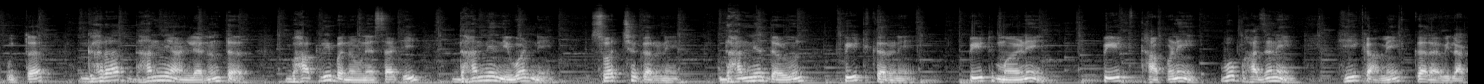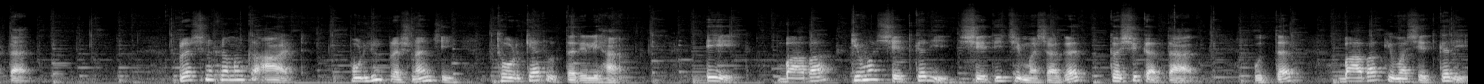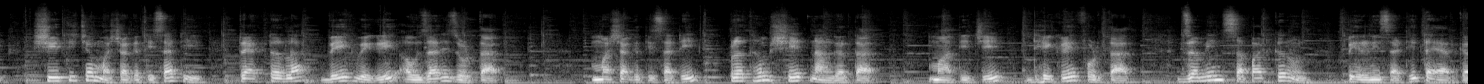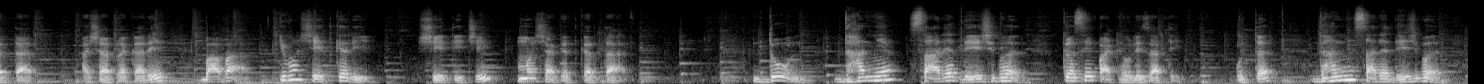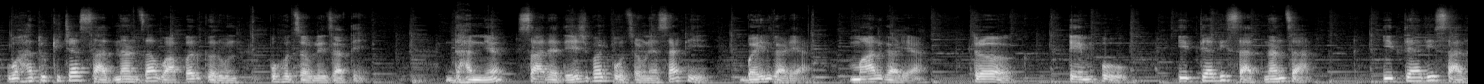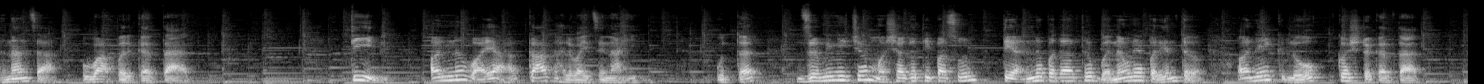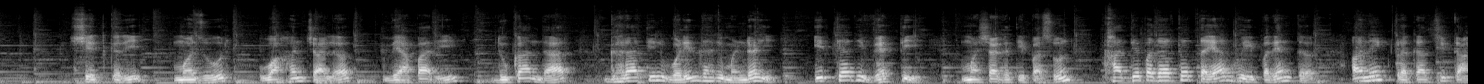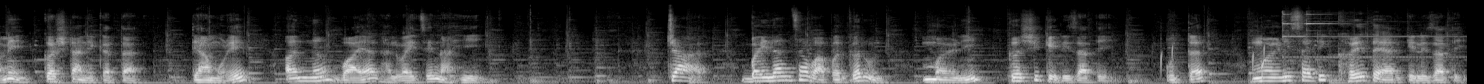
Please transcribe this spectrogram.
उत्तर घरात धान्य आणल्यानंतर भाकरी बनवण्यासाठी धान्य निवडणे स्वच्छ करणे धान्य दळून पीठ करणे पीठ मळणे पीठ थापणे व भाजणे ही कामे करावी लागतात. प्रश्न क्रमांक आठ. पुढील प्रश्नांची थोडक्यात उत्तरे लिहा. एक बाबा किंवा शेतकरी शेतीची मशागत कशी करतात? उत्तर बाबा किंवा शेतकरी शेतीच्या मशागतीसाठी ट्रॅक्टरला वेगवेगळी अवजारे जोडतात. मशागतीसाठी प्रथम शेत नांगरतात. मातीची ढेकळे फोडतात. जमीन सपाट करून पेरणीसाठी तयार करतात. अशा प्रकारे बाबा किंवा शेतकरी शेतीची मशागत करतात. दोन धान्य साऱ्या देशभर कसे पाठवले जाते? उत्तर धान्य साऱ्या देशभर वाहतुकीच्या साधनांचा वापर करून पोहोचवले जाते. धान्य साऱ्या देशभर पोहोचवण्यासाठी बैलगाड्या मालगाड्या ट्रक टेम्पो इत्यादी साधनांचा इत्यादी साधनांचा वापर करतात. तीन अन्न वाया का घालवायचे नाही? उत्तर जमिनीच्या मशागतीपासून ते अन्नपदार्थ बनवण्यापर्यंत अनेक लोक कष्ट करतात. शेतकरी मजूर वाहन चालक व्यापारी दुकानदार घरातील वडीलधारी मंडळी इत्यादी व्यक्ती मशागतीपासून खाद्यपदार्थ तयार होईपर्यंत अनेक प्रकारची कामे कष्टाने करतात. त्यामुळे अन्न वाया घालवायचे नाही. चार बैलांचा वापर करून मळणी कशी केली जाते? उत्तर मळणीसाठी खळे तयार केले जाते.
